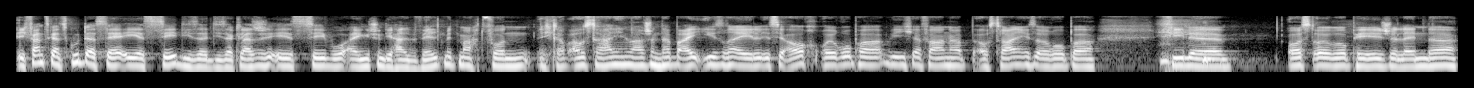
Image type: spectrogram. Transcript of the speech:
ich fand es ganz gut, dass der ESC, dieser, dieser klassische ESC, wo eigentlich schon die halbe Welt mitmacht, von, ich glaube, Australien war schon dabei, Israel ist ja auch Europa, wie ich erfahren habe, Australien ist Europa, viele osteuropäische Länder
